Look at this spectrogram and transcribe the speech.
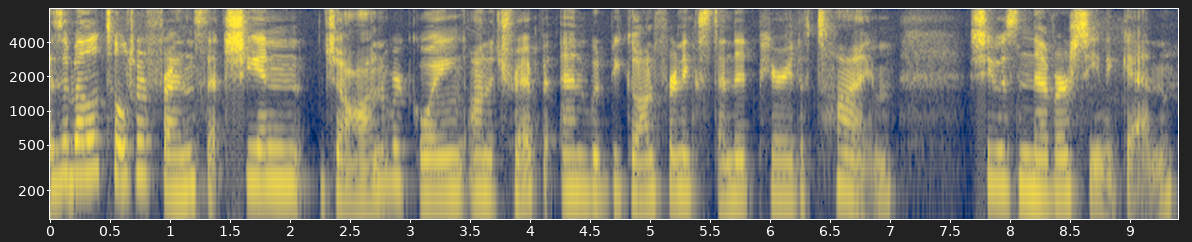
Isabella told her friends that she and John were going on a trip and would be gone for an extended period of time. She was never seen again.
